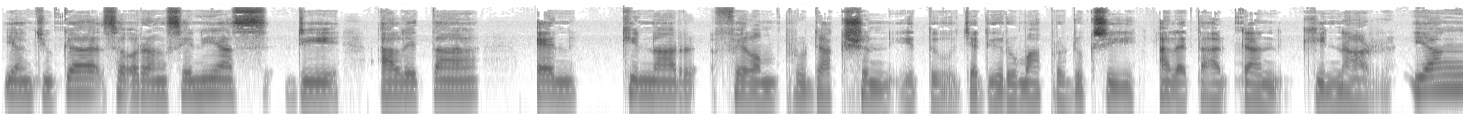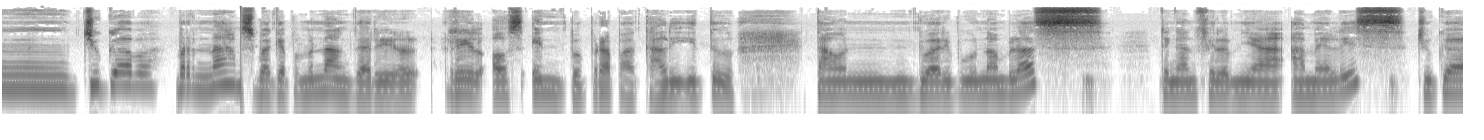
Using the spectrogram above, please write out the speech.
yang juga seorang senias di Aleta and Kinar Film Production itu jadi rumah produksi Aleta dan Kinar yang juga pernah sebagai pemenang dari Real Oz In beberapa kali itu tahun 2016 dengan filmnya Amelis juga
